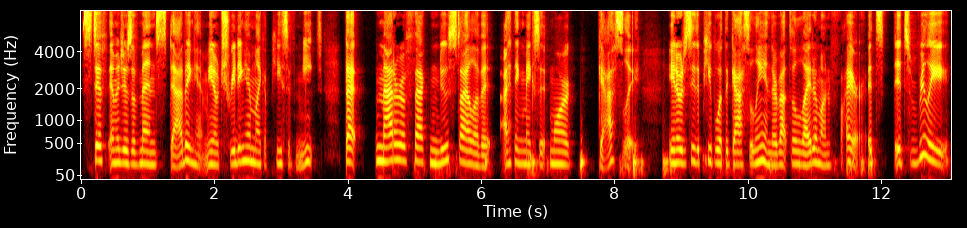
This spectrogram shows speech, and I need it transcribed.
stiff images of men stabbing him, you know, treating him like a piece of meat. That matter of fact new style of it, I think, makes it more ghastly. You know, to see the people with the gasoline, they're about to light them on fire. It's it's really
